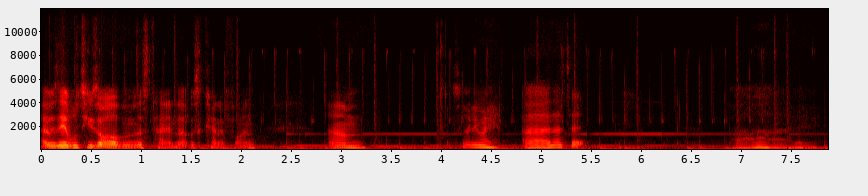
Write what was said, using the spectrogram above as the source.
I was able to use all of them this time. That was kind of fun. Um, so anyway, uh, that's it. Bye.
